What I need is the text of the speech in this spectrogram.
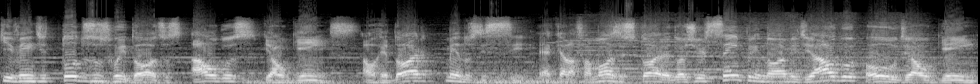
que vem de todos os ruidosos, algos e alguéms, ao redor, menos de si. É aquela famosa história do agir sempre em nome de algo ou de alguém,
